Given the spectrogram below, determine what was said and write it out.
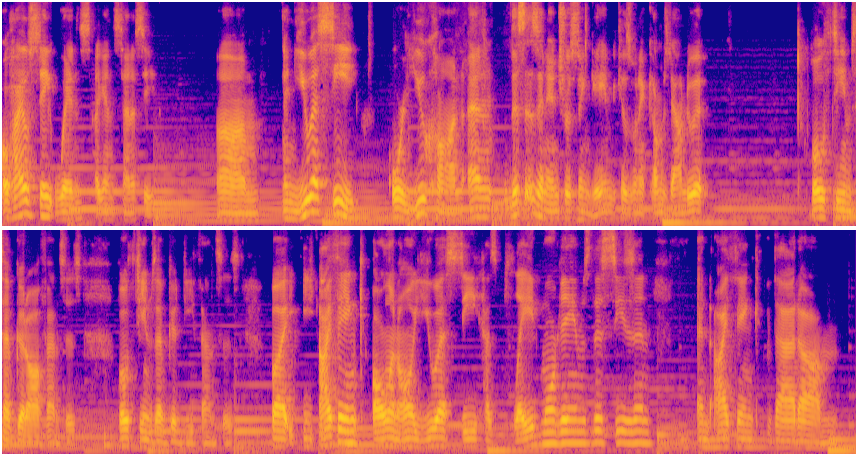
Ohio State wins against Tennessee, um, and USC or UConn. And this is an interesting game because when it comes down to it, both teams have good offenses. Both teams have good defenses. But I think, all in all, USC has played more games this season. And I think that um,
